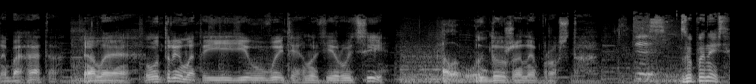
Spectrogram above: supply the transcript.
небагато. Але утримати її у витягнутій руці дуже непросто. Зупинись.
